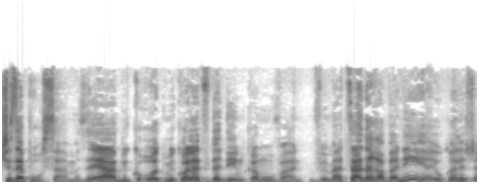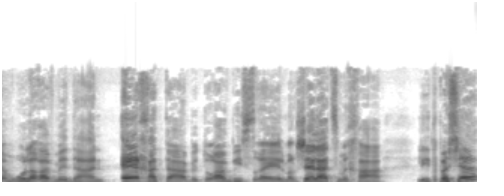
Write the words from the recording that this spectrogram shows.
כשזה פורסם, אז היה ביקורות מכל הצדדים כמובן, ומהצד הרבני היו כאלה שאמרו לרב מדן, איך אתה, בתור רב בישראל, מרשה לעצמך להתפשר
